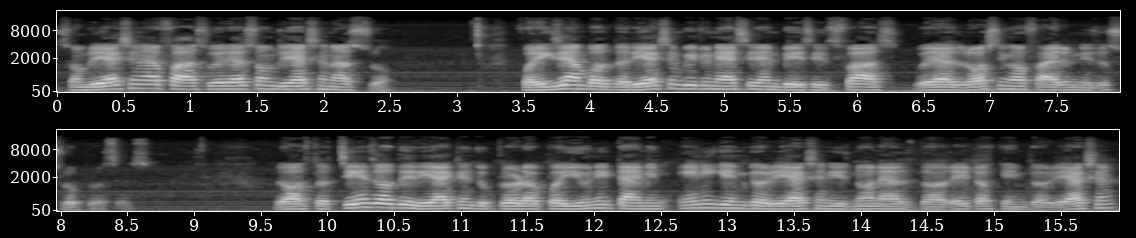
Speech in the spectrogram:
Some reactions are fast whereas some reactions are slow. For example, the reaction between acid and base is fast, whereas roasting of iron is a slow process. Thus, the change of the reactant to product per unit time in any chemical reaction is known as the rate of chemical reaction.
